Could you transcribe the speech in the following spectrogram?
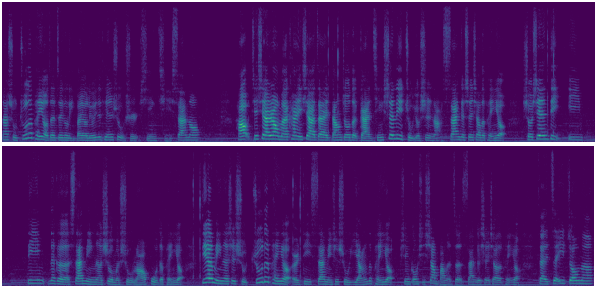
那属猪的朋友在这个礼拜要留意的天数是星期三哦。好，接下来让我们来看一下在当周的感情胜利组又是哪三个生肖的朋友。首先，第一第一那个三名呢是我们属老虎的朋友，第二名呢是属猪的朋友，而第三名是属羊的朋友。先恭喜上榜的这三个生肖的朋友，在这一周呢，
